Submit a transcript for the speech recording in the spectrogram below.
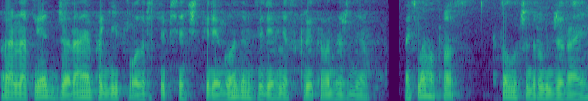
Правильный ответ. Джарая погиб в возрасте 54 года в деревне Скрытого Дождя. Восьмой вопрос. Кто лучший друг Джираи?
